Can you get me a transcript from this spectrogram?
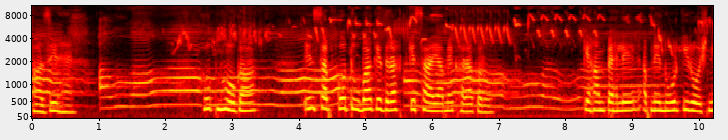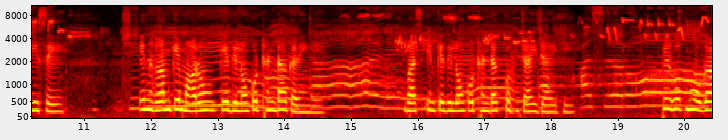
हाजिर हैं। हुक्म होगा, इन सबको तूबा के दरख्त के साया में खड़ा करो। कि हम पहले अपने नूर की रोशनी से इन गम के मारों के दिलों को ठंडा करेंगे। बस इनके दिलों को ठंडक पहुंचाई जाएगी। फिर हुक्म होगा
